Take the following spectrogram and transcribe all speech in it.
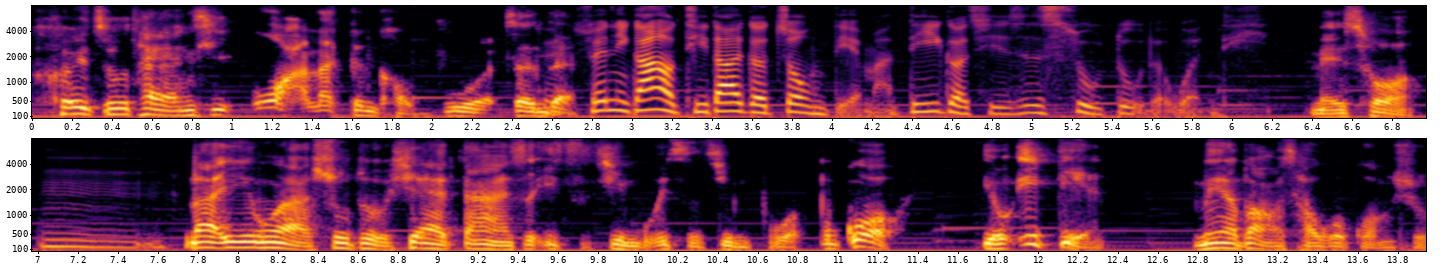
飞出太阳系，哇，那更恐怖了，真的。所以你刚刚有提到一个重点嘛，第一个其实是速度的问题。没错，嗯，那因为啊，速度现在当然是一直进步，一直进步。不过。有一点没有办法超过光速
